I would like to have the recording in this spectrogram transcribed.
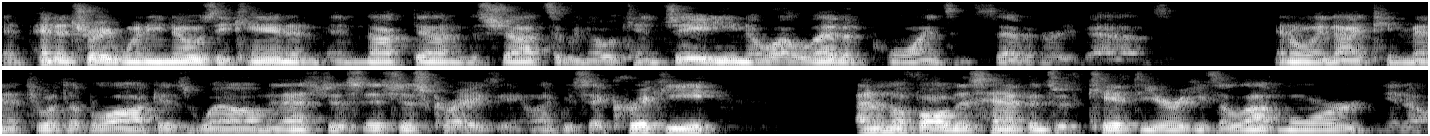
and penetrate when he knows he can and, and knock down the shots that we know he can. JD, know, 11 points and seven rebounds and only 19 minutes with a block as well. I mean, that's just, it's just crazy. Like we said, Krikke, I don't know if all this happens with Kithier. He's a lot more, you know,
